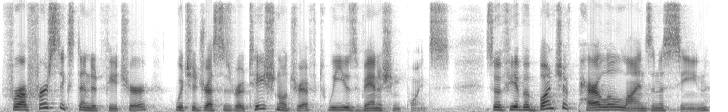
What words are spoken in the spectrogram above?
For our first extended feature, which addresses rotational drift, we use vanishing points. So if you have a bunch of parallel lines in a scene,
